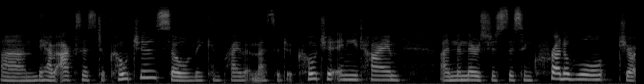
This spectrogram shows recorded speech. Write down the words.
Um, they have access to coaches, so they can private message a coach at any time. And then there's just this incredible ju-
